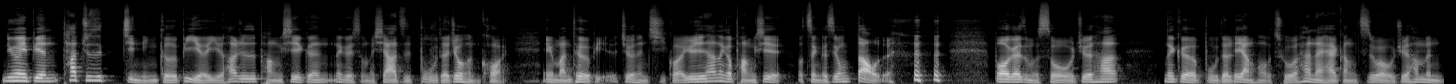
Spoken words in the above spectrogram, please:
另外一边，它就是紧邻隔壁而已，它就是螃蟹跟那个什么虾子补的就很快，也蛮特别的，就很奇怪。尤其它那个螃蟹，我整个是用倒的，不知道该怎么说。我觉得它那个补的量哦，除了汉来海港之外，我觉得他们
